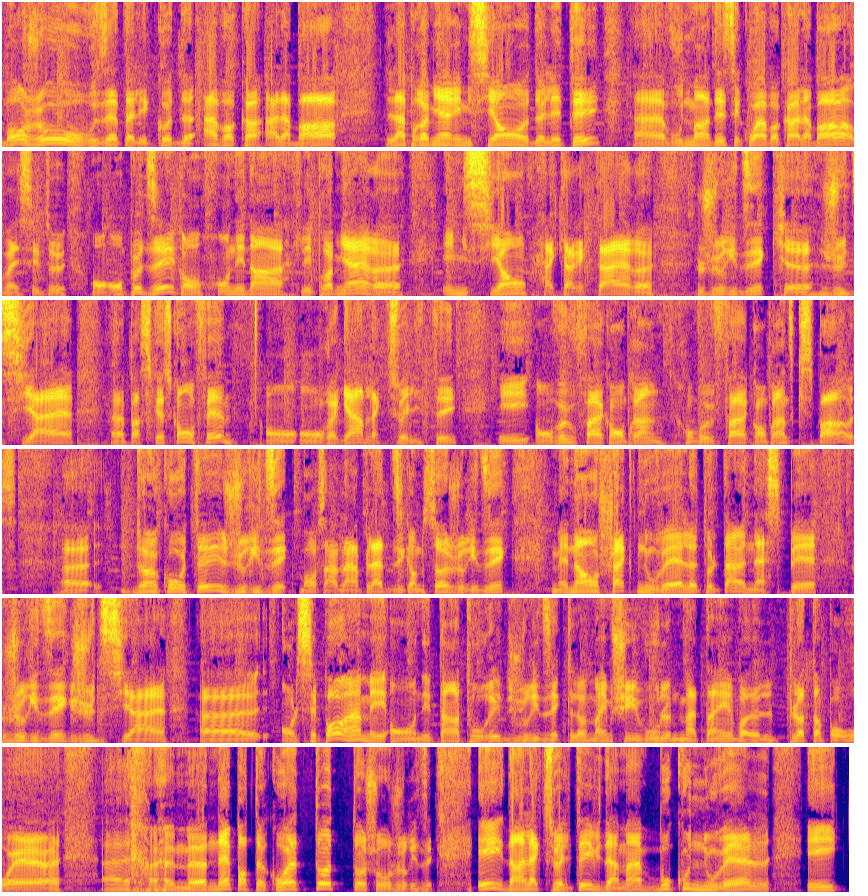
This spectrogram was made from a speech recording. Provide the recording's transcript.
Bonjour, vous êtes à l'écoute de Avocat à la barre. La première émission de l'été. Euh, vous demandez c'est quoi avocat à la barre? Ben c'est euh, on, peut dire qu'on on est dans les premières euh, émissions à caractère euh, juridique, euh, judiciaire, euh, parce que ce qu'on fait, on regarde l'actualité et on veut vous faire comprendre. On veut vous faire comprendre ce qui se passe. Euh, d'un côté juridique, bon, ça a l'air plate dit comme ça, juridique, mais non, chaque nouvelle a tout le temps un aspect juridique, judiciaire. Euh, on le sait pas, hein, mais on est entouré de juridique. Là. Même chez vous, le matin, le plat Tupperware, euh, meuble, n'importe quoi, tout touche au juridique. Et dans l'actualité, évidemment, beaucoup de nouvelles et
